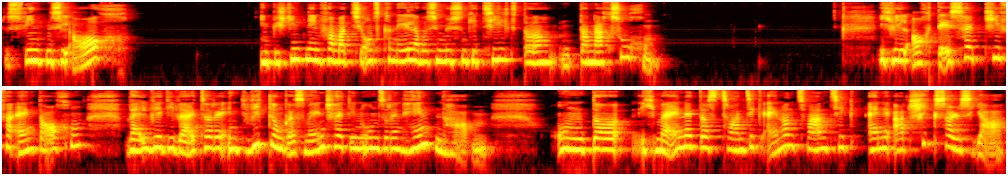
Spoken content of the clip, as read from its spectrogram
Das finden Sie auch in bestimmten Informationskanälen, aber Sie müssen gezielt da, danach suchen. Ich will auch deshalb tiefer eintauchen, weil wir die weitere Entwicklung als Menschheit in unseren Händen haben. Und äh, ich meine, dass 2021 eine Art Schicksalsjahr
